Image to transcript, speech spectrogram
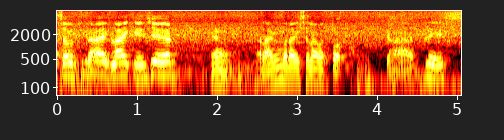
Subscribe, like, and share. Yan. Maraming maraming salamat po. God bless.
